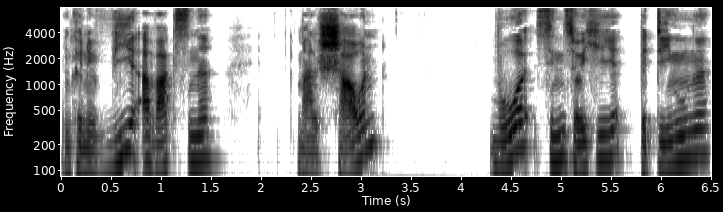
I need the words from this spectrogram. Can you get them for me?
dann können wir Erwachsene mal schauen, wo sind solche Bedingungen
